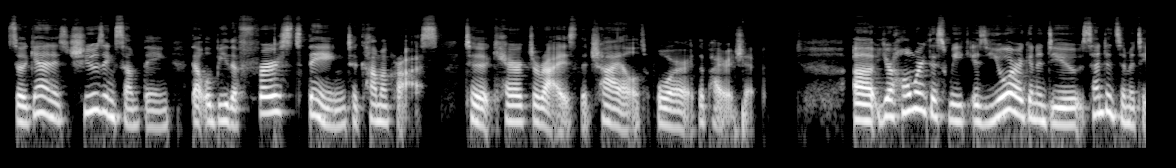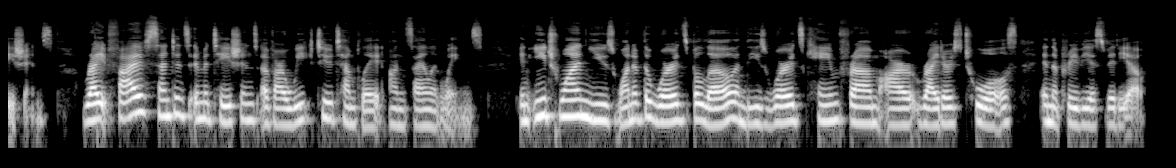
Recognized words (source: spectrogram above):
So, again, it's choosing something that will be the first thing to come across to characterize the child or the pirate ship. Uh, your homework this week is you're going to do sentence imitations. Write five sentence imitations of our week two template on silent wings. In each one, use one of the words below, and these words came from our writer's tools in the previous video.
